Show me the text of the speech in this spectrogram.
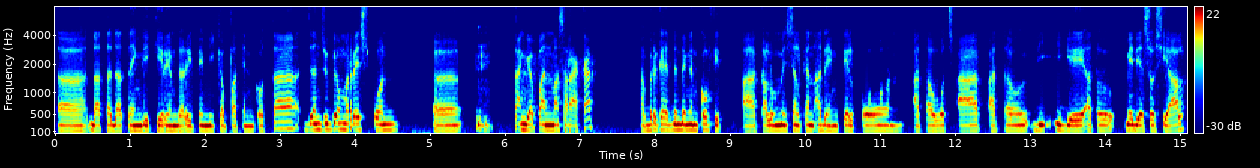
eh, data-data yang dikirim dari PMI Kabupaten Kota dan juga merespon eh, tanggapan masyarakat eh, berkaitan dengan COVID. Ah, kalau misalkan ada yang telepon atau WhatsApp atau di IG atau media sosial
